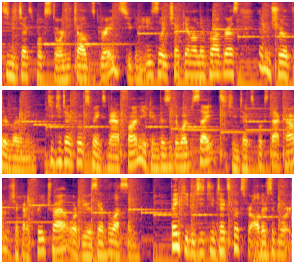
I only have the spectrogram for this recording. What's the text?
Teaching Textbooks stores your child's grades so you can easily check in on their progress and ensure that they're learning. Teaching Textbooks makes math fun. You can visit their website, teachingtextbooks.com, to check out a free trial or view a sample lesson. Thank you to Teaching Textbooks for all their support.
